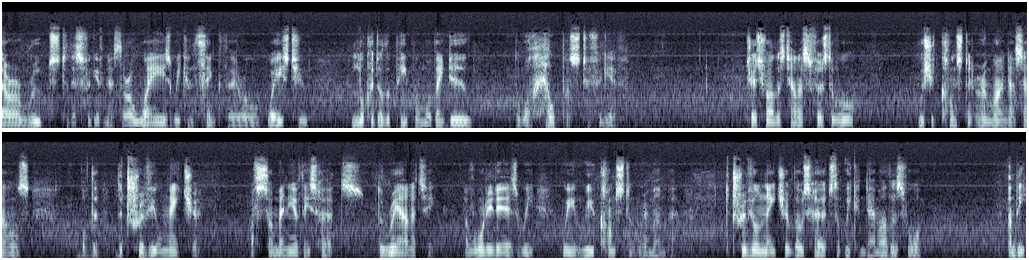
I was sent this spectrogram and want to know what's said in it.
there are roots to this forgiveness. There are ways we can think. There are ways to look at other people and what they do that will help us to forgive. Church Fathers tell us, first of all, we should constantly remind ourselves of the, the trivial nature of so many of these hurts, the reality of what it is we, we, we constantly remember, the trivial nature of those hurts that we condemn others for, and the,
